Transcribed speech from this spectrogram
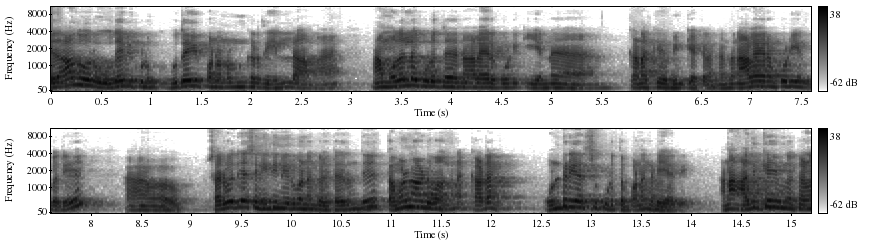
ஏதாவது ஒரு உதவி கொடு உதவி பண்ணணுங்கிறது இல்லாமல் நான் முதல்ல கொடுத்த நாலாயிரம் கோடிக்கு என்ன கணக்கு அப்படின்னு கேட்குறாங்க அந்த நாலாயிரம் கோடி என்பது சர்வதேச நிதி நிறுவனங்கள்ட்ட இருந்து தமிழ்நாடு வாங்கின கடன். ஒன்றிய அரசு கொடுத்த பணம் கிடையாது. ஆனால் அதுக்கே இவங்க கண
